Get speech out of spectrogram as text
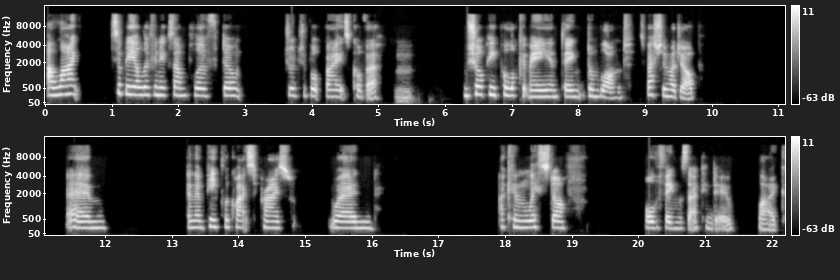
I like to be a living example of don't judge a book by its cover. mm, I'm sure people look at me and think dumb blonde, especially my job. Um, and then people are quite surprised when I can list off all the things that I can do, like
